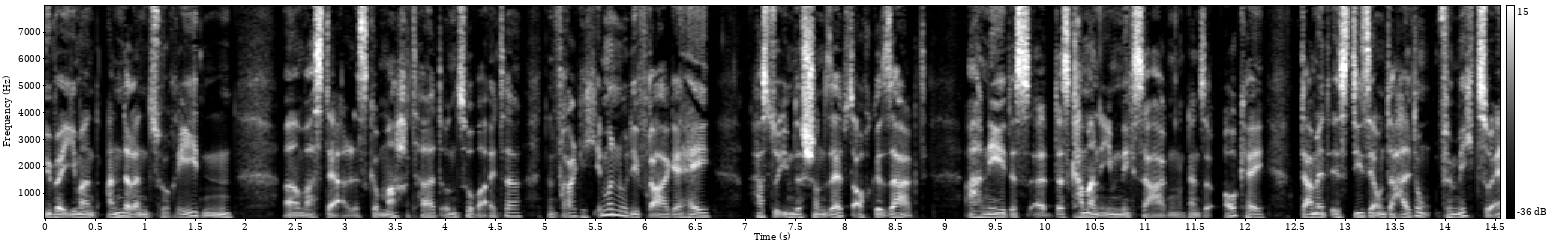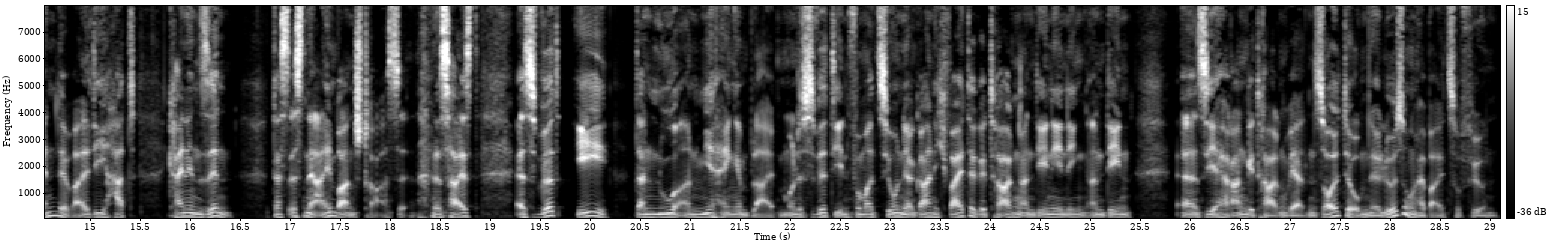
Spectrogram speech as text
über jemand anderen zu reden, äh, was der alles gemacht hat und so weiter, dann frage ich immer nur die Frage, hey, hast du ihm das schon selbst auch gesagt? Ach nee, das, äh, das kann man ihm nicht sagen. Dann so, okay, damit ist diese Unterhaltung für mich zu Ende, weil die hat keinen Sinn. Das ist eine Einbahnstraße. Das heißt, es wird eh dann nur an mir hängen bleiben und es wird die Information ja gar nicht weitergetragen an denjenigen, an den äh, sie herangetragen werden sollte, um eine Lösung herbeizuführen.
